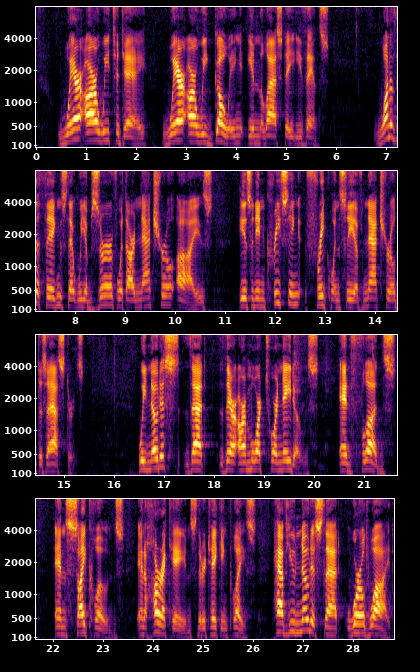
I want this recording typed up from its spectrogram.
Where are we today? Where are we going in the last day events? One of the things that we observe with our natural eyes is an increasing frequency of natural disasters we notice that there are more tornadoes and floods and cyclones and hurricanes that are taking place. Have you noticed that worldwide?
